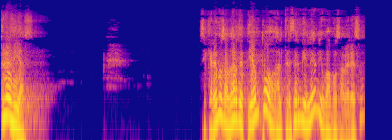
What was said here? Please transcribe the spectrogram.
Tres días. Si queremos hablar de tiempo al tercer milenio, vamos a ver eso.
